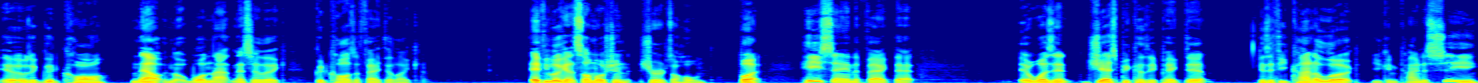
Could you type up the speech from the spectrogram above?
it was a good call. Now, no, well, not necessarily like good call as the fact that like, if you're looking at slow motion, sure, it's a hold, but he's saying the fact that it wasn't just because he picked it. Because if you kind of look, you can kind of see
